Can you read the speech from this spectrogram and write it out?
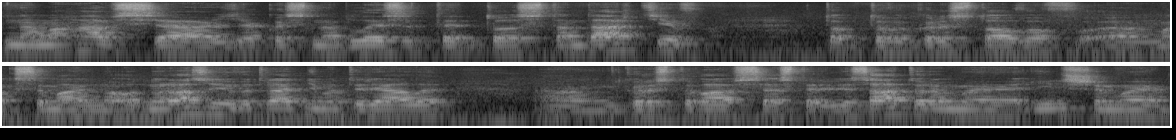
Намагався якось наблизити до стандартів, тобто використовував е, максимально одноразові витратні матеріали, користувався стерилізаторами, іншими,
